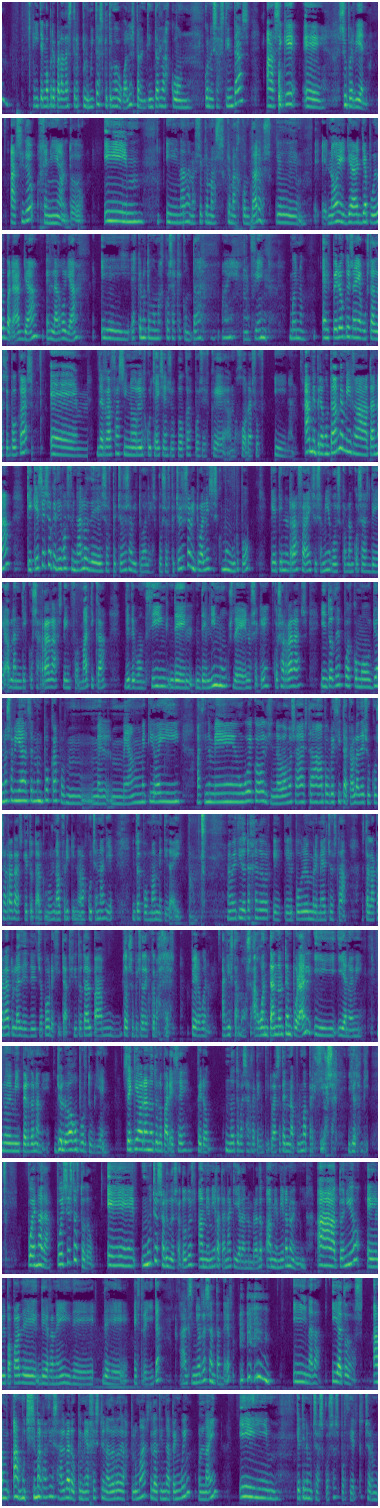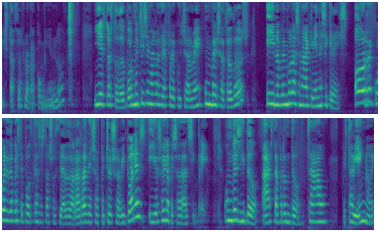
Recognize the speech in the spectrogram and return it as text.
Y tengo preparadas tres plumitas que tengo iguales para entintarlas con, con esas tintas. Así que, eh, súper bien. Ha sido genial todo. Y, y nada, no sé qué más, qué más contaros. Que eh, no, eh, ya, ya puedo parar, ya. Es largo ya. Y es que no tengo más cosas que contar. Ay, en fin. Bueno, espero que os haya gustado este podcast. Eh, de Rafa, si no lo escucháis en sus podcasts, pues es que a lo mejor ha sufrido. Y nada. Ah, me preguntaba mi amiga Tana que qué es eso que digo al final, lo de sospechosos habituales. Pues sospechosos habituales es como un grupo que tienen Rafa y sus amigos que hablan cosas de, hablan de cosas raras, de informática, de Devonthink, de, de Linux, de no sé qué, cosas raras. Y entonces, pues como yo no sabía hacerme un podcast, pues me, han metido ahí haciéndome un hueco, diciendo vamos a esta pobrecita que habla de sus cosas raras, que total, como es una friki, no la escucha nadie. Entonces, pues me han metido ahí. Me ha metido tejedor, que, que el pobre hombre me ha hecho hasta, hasta la carátula y he dicho, pobrecita, y total, para dos episodios, ¿qué va a hacer? Pero bueno, aquí estamos, aguantando el temporal y, y a Noemí. Noemí, perdóname, yo lo hago por tu bien. Sé que ahora no te lo parece, pero no te vas a arrepentir, vas a tener una pluma preciosa. Y yo también. Pues nada, pues esto es todo. Eh, muchos saludos a todos, a mi amiga Tana, que ya la he nombrado, a mi amiga Noemí, a Antonio, el papá de, de René y de, de Estrellita, al señor de Santander, y nada, y a todos. Ah, ah, muchísimas gracias a Álvaro, que me ha gestionado lo de las plumas de la tienda Penguin online, y que tiene muchas cosas, por cierto, echar un vistazo, lo recomiendo. Y esto es todo. Pues muchísimas gracias por escucharme. Un beso a todos. Y nos vemos la semana que viene si queréis. Os recuerdo que este podcast está asociado a las redes sospechosos habituales y yo soy la pesada de siempre. Un besito. Hasta pronto. Chao. Está bien, ¿no?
